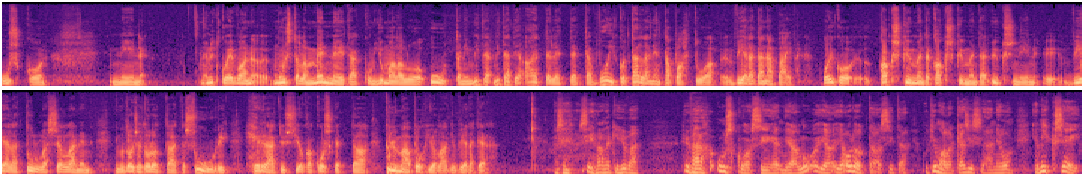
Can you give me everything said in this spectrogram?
uskoon, niin ja nyt kun ei vaan muistella menneitä, kun Jumala luo uutta, niin mitä, mitä te ajattelette, että voiko tällainen tapahtua vielä tänä päivänä? voiko 2021 niin vielä tulla sellainen, niin kuin toiset odottaa, että suuri herätys, joka koskettaa kylmää Pohjolaakin vielä kerran? No si- siinä on ainakin hyvä, hyvä uskoa siihen ja, ja, ja odottaa sitä, mutta Jumalan käsissähän ne on. Ja miksei,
